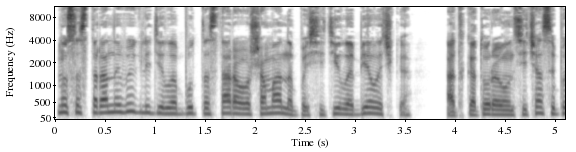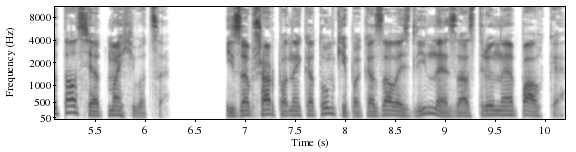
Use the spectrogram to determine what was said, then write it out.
но со стороны выглядело, будто старого шамана посетила белочка, от которой он сейчас и пытался отмахиваться. Из обшарпанной котомки показалась длинная заостренная палка.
